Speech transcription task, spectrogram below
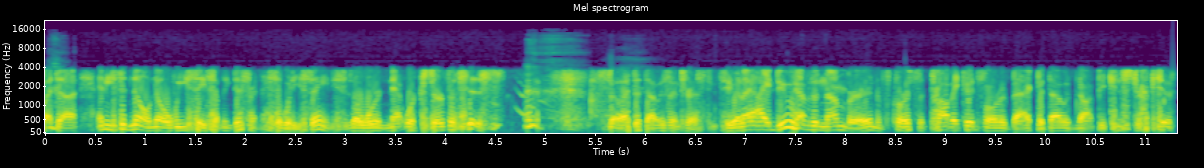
But uh and he said no no we say something different. I said what are you saying? He says oh we're network services. So I thought that was interesting too. And I, I do have the number, and of course, I probably could phone it back, but that would not be constructive.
